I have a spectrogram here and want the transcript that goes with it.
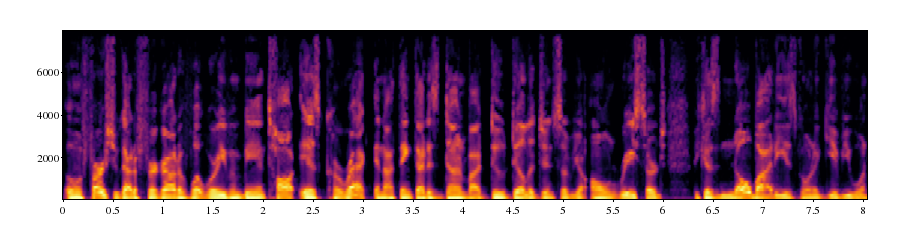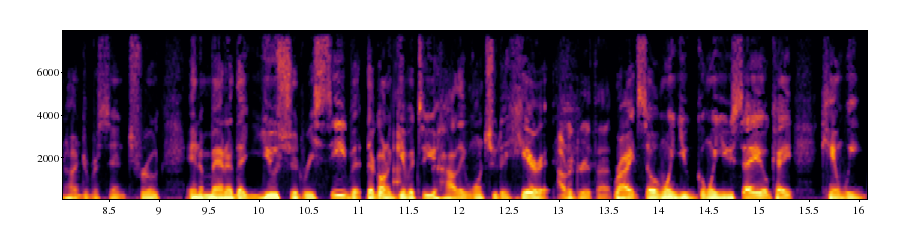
Well first you got to figure out if what we're even being taught is correct. And i think that is done by due diligence of your own research because nobody is going to give you 100% truth in a manner that you should receive it. They're going to give it to you how they want you to hear it. I would agree with that. right? So when you when you say okay can we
